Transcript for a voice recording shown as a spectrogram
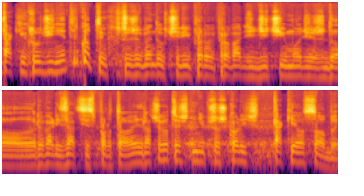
takich ludzi, nie tylko tych, którzy będą chcieli pro- prowadzić dzieci i młodzież do rywalizacji sportowej, dlaczego też nie przeszkolić takie osoby.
